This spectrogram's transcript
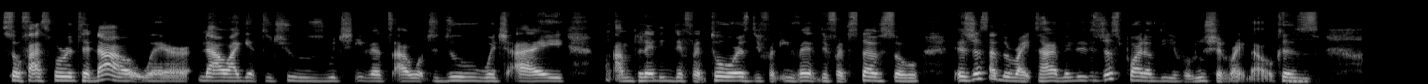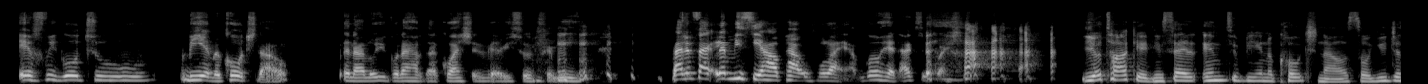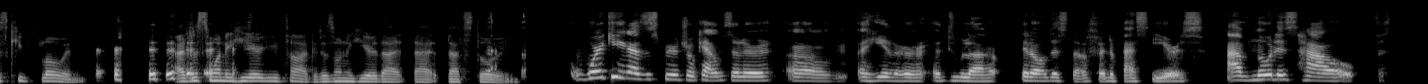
So fast forward to now where now I get to choose which events I want to do, which I I'm planning different tours, different event, different stuff. So it's just at the right time. And it's just part of the evolution right now. Mm. Because if we go to being a coach now, and I know you're gonna have that question very soon for me. Matter of fact, let me see how powerful I am. Go ahead, ask the question. You're talking. You said into being a coach now, so you just keep flowing. I just want to hear you talk. I just want to hear that that that story. working as a spiritual counselor, um, a healer, a doula, and all this stuff in the past years, I've noticed how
